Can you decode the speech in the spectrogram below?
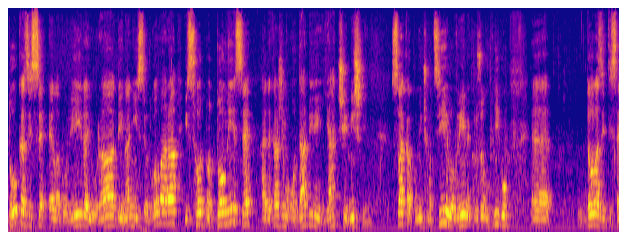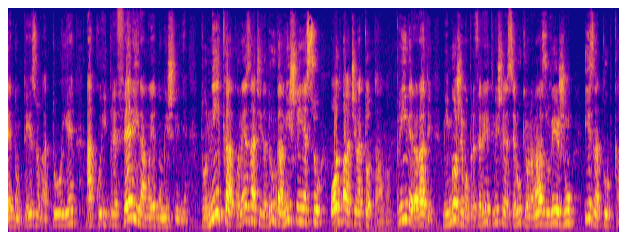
dokazi se elaboriraju, radi, na njih se odgovara i shodno tome se, hajde da kažemo, odabiri jači mišljenje. Svakako, mi ćemo cijelo vrijeme kroz ovu knjigu e, dolaziti sa jednom tezom, a to je, ako i preferiramo jedno mišljenje, to nikako ne znači da druga mišljenja su odbačena totalno. Primjera radi, mi možemo preferirati mišljenje da se ruke u namazu vežu iznad pupka,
